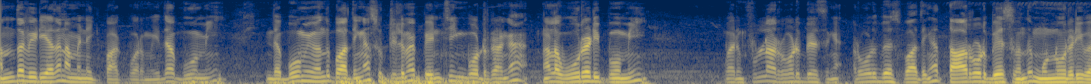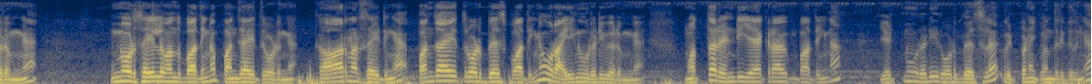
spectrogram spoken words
அந்த வீடியோ தான் நம்ம இன்னைக்கு பார்க்க போகிறோம் இதான் பூமி இந்த பூமி வந்து பார்த்திங்கன்னா சுற்றிலுமே பென்சிங் போட்டிருக்காங்க. நல்ல ஊரடி பூமி. வரும் ஃபுல்லாக ரோடு பேஸுங்க ரோடு பேஸ் பார்த்தீங்கன்னா தார் ரோடு பேஸ் வந்து முந்நூறு அடி வருங்க இன்னொரு சைடில் வந்து பார்த்தீங்கன்னா பஞ்சாயத்து ரோடுங்க. கார்னர் சைடுங்க பஞ்சாயத்து ரோடு பேஸ் பார்த்தீங்கன்னா ஒரு ஐநூறு அடி வருங்க. மொத்தம் ரெண்டு ஏக்கராவுக்கு பார்த்தீங்கன்னா எட்நூறு அடி ரோடு பேஸில் விற்பனைக்கு வந்திருக்குதுங்க.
